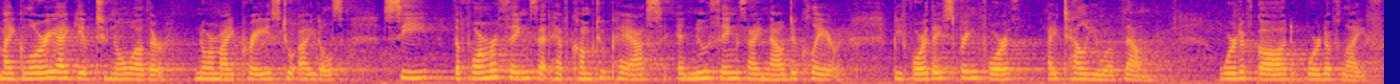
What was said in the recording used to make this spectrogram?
My glory I give to no other, nor my praise to idols. See, the former things that have come to pass, and new things I now declare. Before they spring forth, I tell you of them. Word of God, word of life.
